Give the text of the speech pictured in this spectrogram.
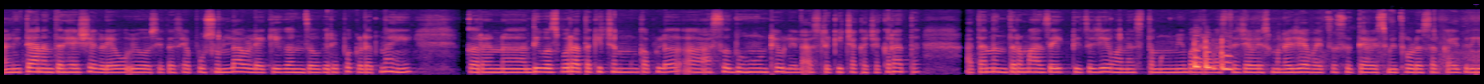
आणि त्यानंतर ह्या शेगड्या व्यवस्थित अशा पुसून लावल्या की गंज वगैरे पकडत नाही. कारण दिवसभर आता किचन मग आपलं असं धुवून ठेवलेलं असलं की चकाचक राहतं. आता नंतर माझं एकटीचं जेवण असतं मग मी बारा वाजता ज्यावेळेस मला जेवायचं असतं त्यावेळेस मी थोडंसं काहीतरी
